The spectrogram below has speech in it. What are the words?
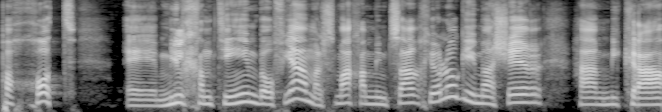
פחות אה, מלחמתיים באופיים על סמך הממצא הארכיאולוגי מאשר המקרא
